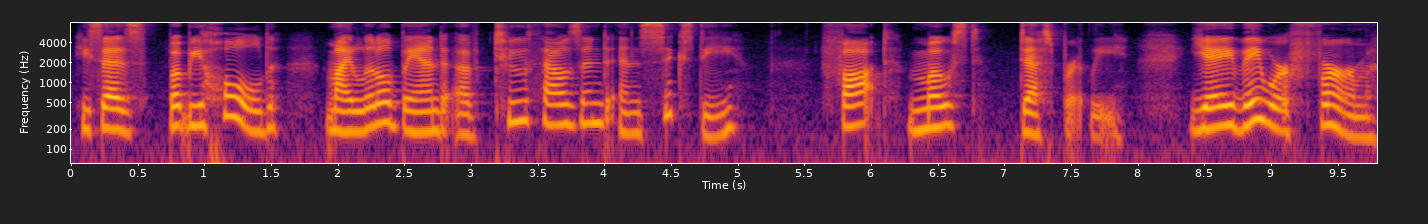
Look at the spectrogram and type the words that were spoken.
He says, But behold, my little band of 2,060 fought most desperately. Yea, they were firm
